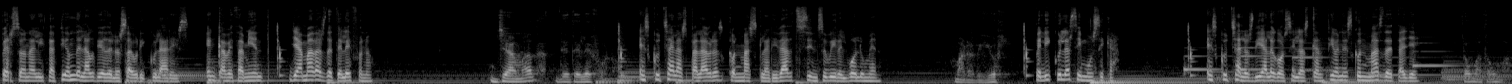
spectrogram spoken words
Personalización del audio de los auriculares. Encabezamiento. Llamadas de teléfono. Llamada de teléfono. Escucha las palabras con más claridad sin subir el volumen. Maravilloso. Películas y música. Escucha los diálogos y las canciones con más detalle. Toma, toma.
